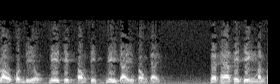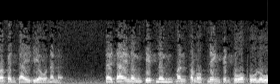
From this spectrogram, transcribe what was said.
เราคนเดียว มีจิตสองจิต มีใจสองใจ แต่แท้ที่จริงมันก็เป็นใจเดียวนั่นแหละแต่ใจหนึ่งจิตหนึ่งมันสงบนิ่งเป็นตัวผู้รู้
